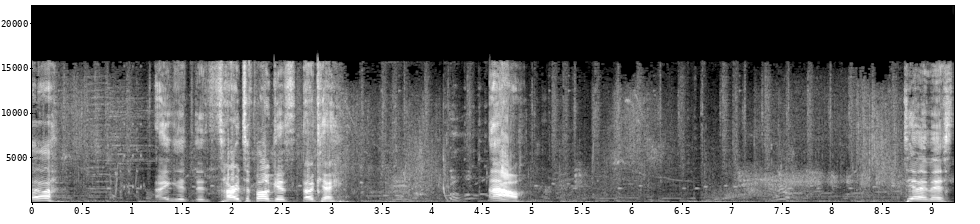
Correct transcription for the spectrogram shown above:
Uh, I, it, it's hard to focus. Okay. Ow. Damn, I missed.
